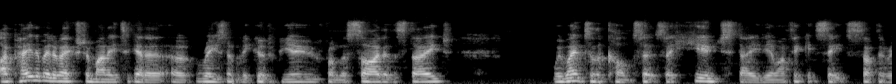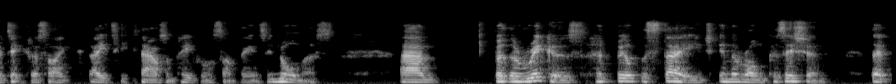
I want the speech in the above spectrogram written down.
I paid a bit of extra money to get a, a, reasonably good view from the side of the stage. We went to the concert. It's a huge stadium. I think it seats something ridiculous like 80,000 people or something. It's enormous. Um, but the riggers had built the stage in the wrong position. They'd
